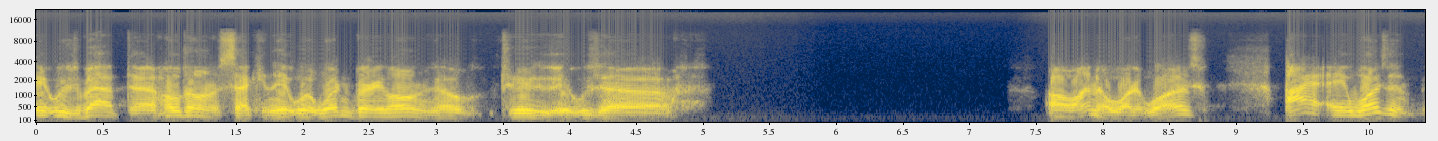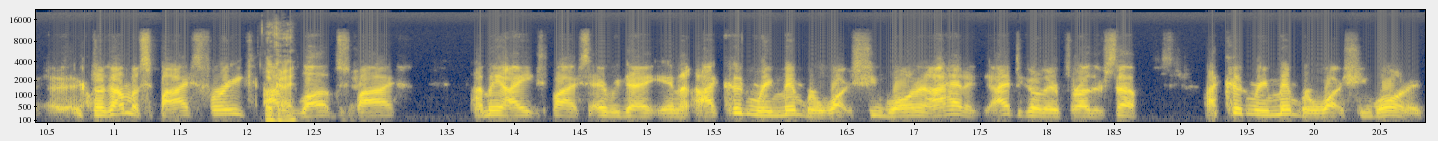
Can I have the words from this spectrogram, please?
It was about. Uh, hold on a second. It wasn't very long ago. Too. It was. Uh, oh, I know what it was. I. It wasn't uh, because I'm a spice freak. I love spice. I mean, I eat spice every day, and I couldn't remember what she wanted. I had to. I had to go there for other stuff. I couldn't remember what she wanted,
